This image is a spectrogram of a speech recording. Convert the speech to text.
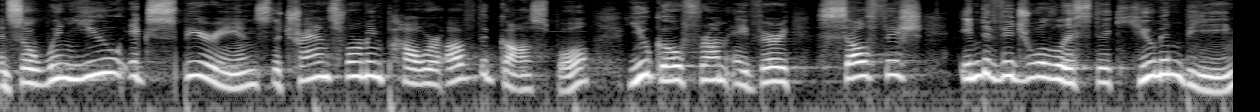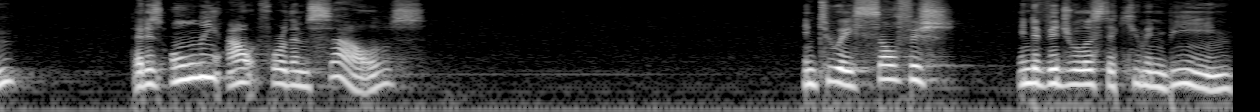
And so when you experience the transforming power of the gospel, you go from a very selfish, individualistic human being that is only out for themselves into a selfish, individualistic human being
